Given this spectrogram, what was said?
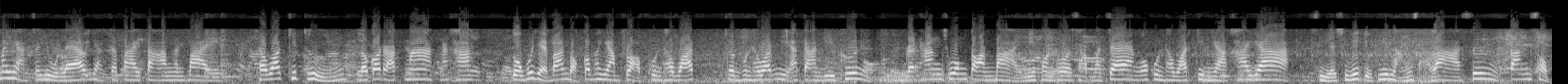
ไม่อยากจะอยู่แล้ว อยากจะตายตามกันไป เพราะว่าคิดถึงแล้วก็รักมากนะคะ ตัวผู้ใหญ่บ้านบอกก็พยายามปลอบคุณทวัฒ จนคุณทวัฒน์มีอาการดีขึ้น กระทั่งช่วงตอนบ่าย มีคนโทรศัพท์มาแจ้งว่าคุณทวัฒน์กินยาฆ่าหญ้า เสียชีวิตอยู่ที่หลังศาลา ซึ่งตั้งศพ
